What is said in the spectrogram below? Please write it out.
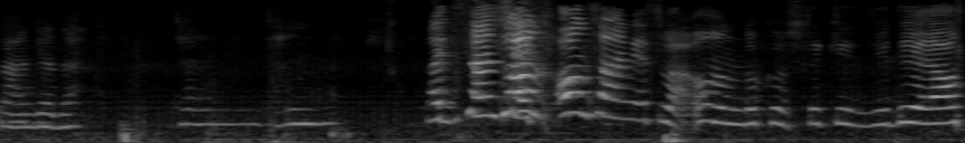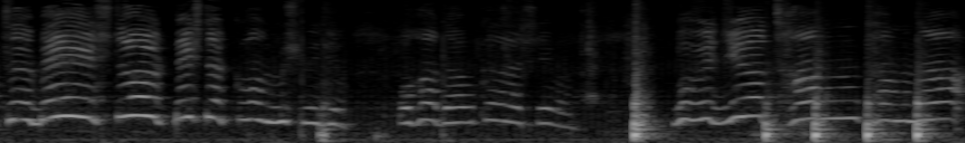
Bence de. Hadi sen Son çek. 10 saniyesi var. 10, 9, 8, 7, 6, 5, 4, 5 dakika olmuş video. Oha daha bu kadar şey var. Bu video tam tamına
